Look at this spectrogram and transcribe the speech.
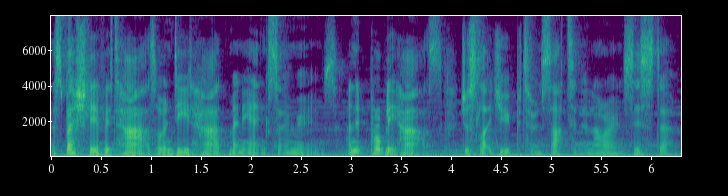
Especially if it has, or indeed had, many exomoons, and it probably has, just like Jupiter and Saturn in our own system.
